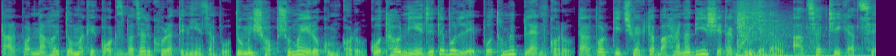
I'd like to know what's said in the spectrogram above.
তারপর না হয় তোমাকে কক্সবাজার ঘোরাতে নিয়ে যাব। তুমি সবসময় এরকম করো। কোথাও নিয়ে যেতে বললে প্রথমে প্ল্যান করো। তারপর কিছু একটা বাহানা দিয়ে সেটা ঘুরিয়ে দাও। আচ্ছা ঠিক আছে।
